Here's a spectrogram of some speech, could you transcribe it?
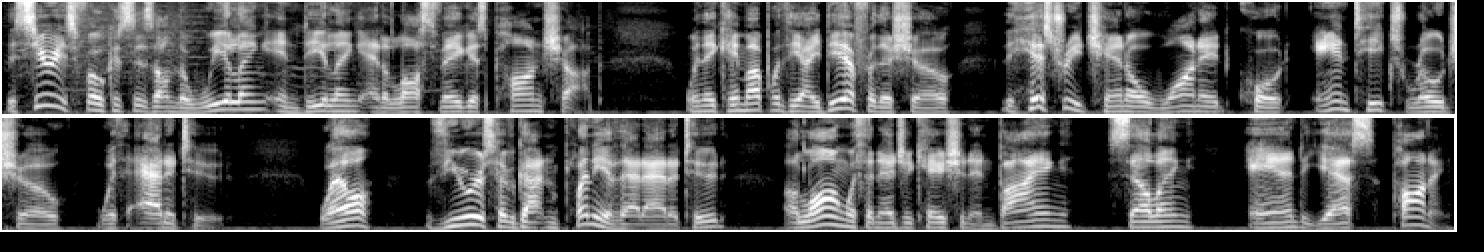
The series focuses on the wheeling and dealing at a Las Vegas pawn shop. When they came up with the idea for the show, the History Channel wanted, quote, Antiques Roadshow with attitude. Well, viewers have gotten plenty of that attitude, along with an education in buying, selling, and, yes, pawning.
